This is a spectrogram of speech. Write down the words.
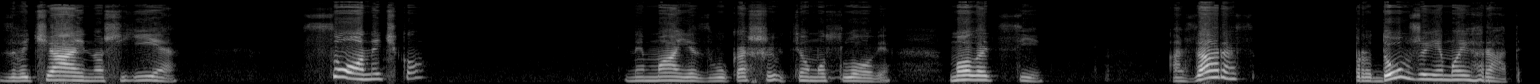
звичайно ж, є. Сонечко. Немає звука Ш в цьому слові. Молодці. А зараз продовжуємо грати.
